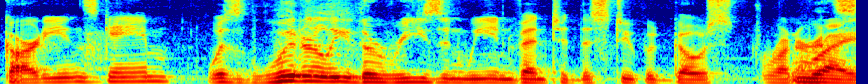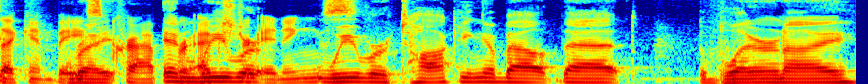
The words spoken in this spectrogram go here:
Guardians game was literally the reason we invented the stupid ghost runner right. at second base right. crap for and we extra were, innings. We were talking about that, Blair and I,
